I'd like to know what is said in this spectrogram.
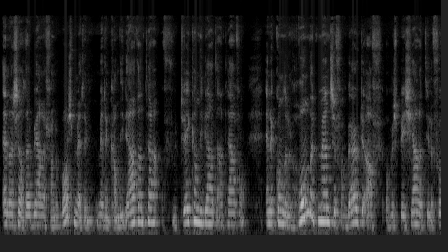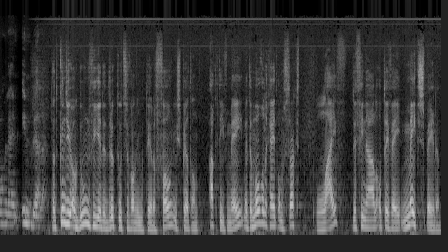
En dan zat daar Bernard van der Bos met een, met een kandidaat aan tafel, of met twee kandidaten aan tafel. En dan konden er honderd mensen van buitenaf op een speciale telefoonlijn inbellen. Dat kunt u ook doen via de druktoetsen van uw telefoon. U speelt dan actief mee met de mogelijkheid om straks live de finale op tv mee te spelen.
